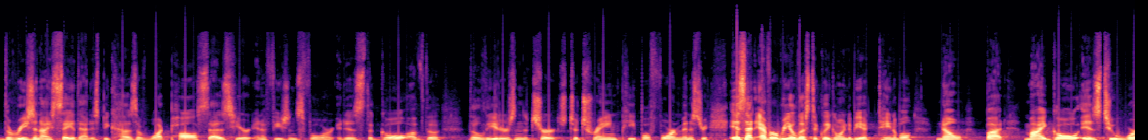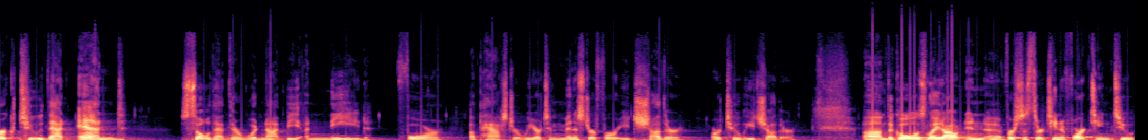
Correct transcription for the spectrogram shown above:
the reason I say that is because of what Paul says here in Ephesians 4. It is the goal of the, the leaders in the church to train people for ministry. Is that ever realistically going to be attainable? No. But my goal is to work to that end so that there would not be a need for a pastor. We are to minister for each other or to each other. Um, the goal is laid out in uh, verses 13 and 14 to,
